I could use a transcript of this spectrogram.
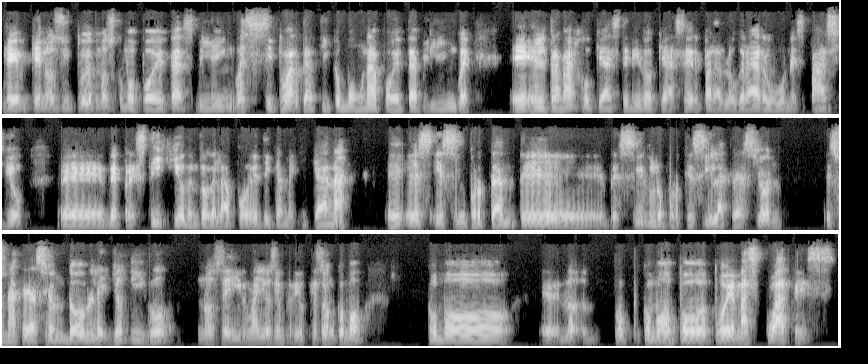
que, que, nos situemos como poetas bilingües, situarte a ti como una poeta bilingüe, el trabajo que has tenido que hacer para lograr un espacio de prestigio dentro de la poética mexicana. es, es importante decirlo, porque sí, la creación es una creación doble. Yo digo, no sé, Irma, yo siempre digo que son como, como eh, no, como poemas cuates,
